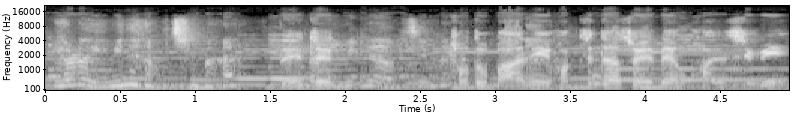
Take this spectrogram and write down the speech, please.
별로 의미는 없지만 네, 이제 의미는 없지만 저도 많이 확진자 수에 대한 관심이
